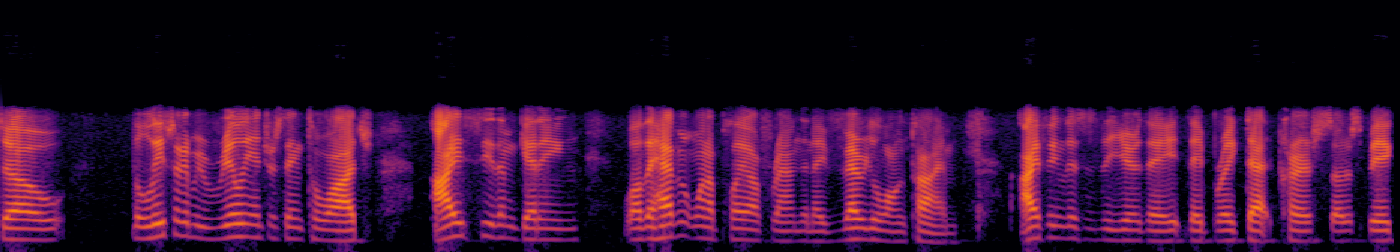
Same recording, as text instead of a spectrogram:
So the Leafs are going to be really interesting to watch. I see them getting, well, they haven't won a playoff round in a very long time. I think this is the year they, they break that curse, so to speak.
